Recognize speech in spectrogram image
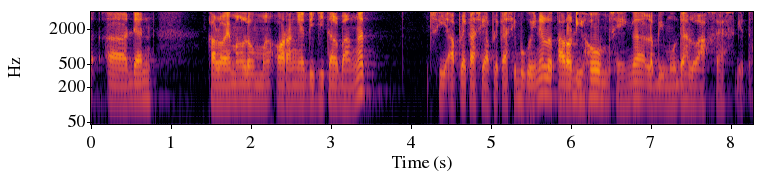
uh, dan kalau emang lu orangnya digital banget si aplikasi-aplikasi buku ini lu taruh di home sehingga lebih mudah lu akses gitu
